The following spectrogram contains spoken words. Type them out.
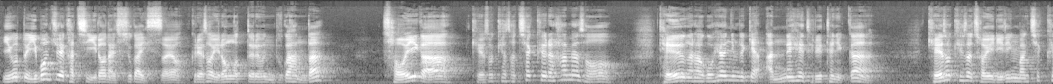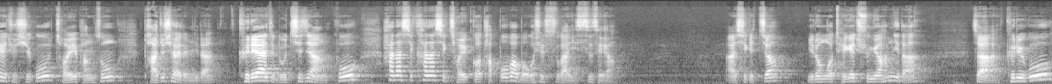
이것도 이번 주에 같이 일어날 수가 있어요. 그래서 이런 것들은 누가 한다? 저희가 계속해서 체크를 하면서 대응을 하고 회원님들께 안내해 드릴 테니까 계속해서 저희 리딩방 체크해 주시고 저희 방송 봐주셔야 됩니다. 그래야지 놓치지 않고 하나씩 하나씩 저희 거 다 뽑아 먹으실 수가 있으세요. 아시겠죠? 이런 거 되게 중요합니다. 자, 그리고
